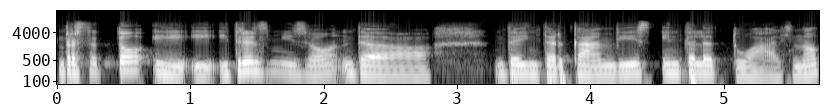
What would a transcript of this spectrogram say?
receptor i, i, i transmissor d'intercanvis intel·lectuals, no?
